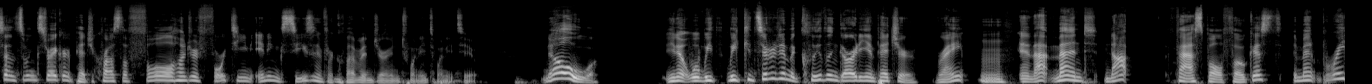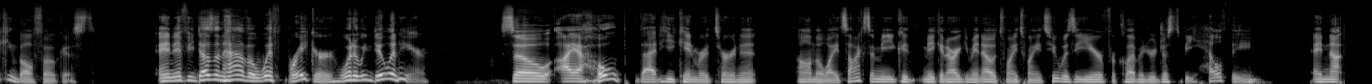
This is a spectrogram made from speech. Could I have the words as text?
swing strike rate pitch across the full 114 inning season for Clevinger in 2022. No, you know, well, we we considered him a Cleveland Guardian pitcher, right? Mm. And that meant not fastball focused; it meant breaking ball focused. And if he doesn't have a whiff breaker, what are we doing here? So I hope that he can return it on the White Sox. I mean, you could make an argument, oh, 2022 was a year for Clevinger just to be healthy and not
